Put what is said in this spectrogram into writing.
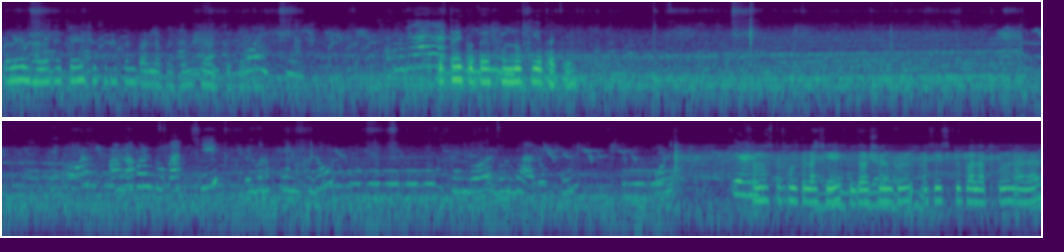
তাহলে ভালো থাকবেন, সুস্থ থাকবেন, পারলে আপনাকে সাহায্য কোথায় কোথায় ফুল লুকিয়ে থাকে। ঢোকাচ্ছি এগুলো ফুলগুলো সুন্দর এগুলো ভালো ফুল। অনেক সমস্ত ফুল তোলা শেষ। দর্শন করুন আশিস কৃপা লাভ করুন আর আর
